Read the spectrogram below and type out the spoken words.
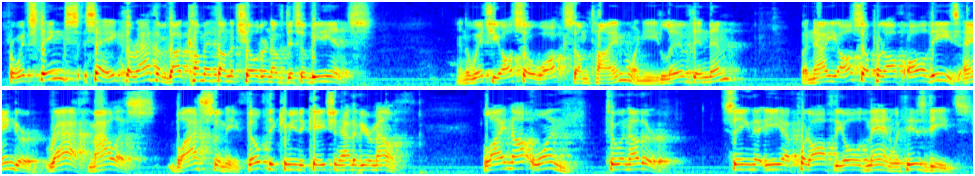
For which things' sake the wrath of God cometh on the children of disobedience, in the which ye also walked sometime when ye lived in them. But now ye also put off all these anger, wrath, malice, blasphemy, filthy communication out of your mouth. Lie not one to another, seeing that ye have put off the old man with his deeds,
